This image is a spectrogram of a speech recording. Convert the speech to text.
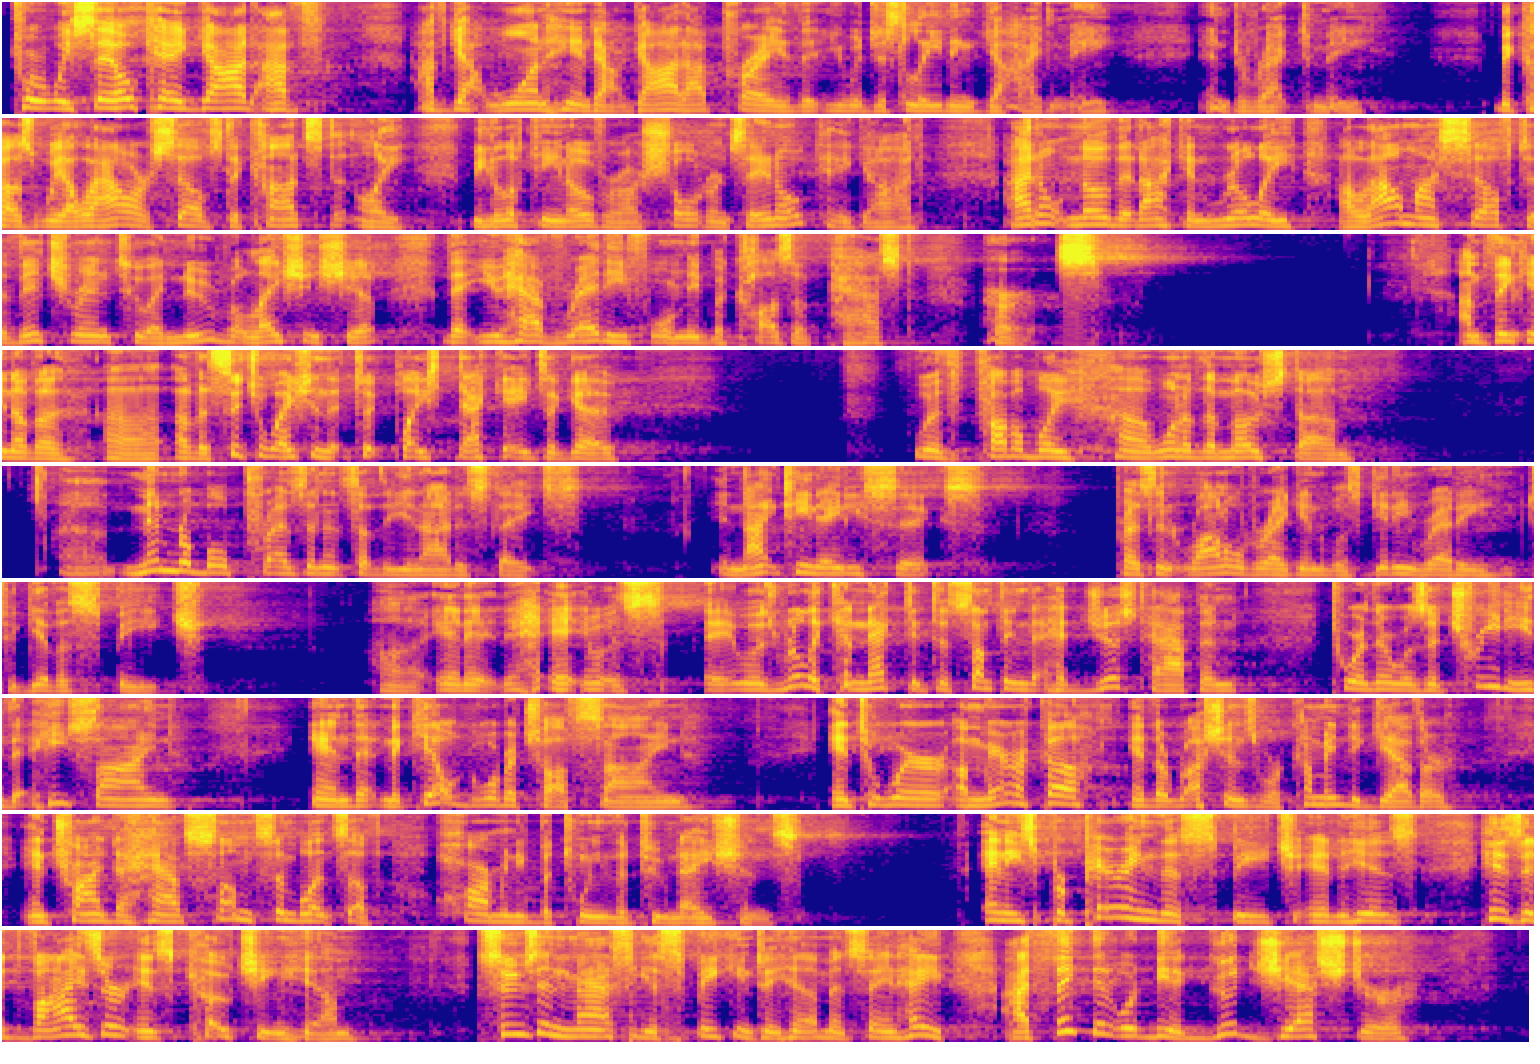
to where we say, okay, God, I've, I've got one hand out. God, I pray that you would just lead and guide me and direct me. Because we allow ourselves to constantly be looking over our shoulder and saying, okay, God, I don't know that I can really allow myself to venture into a new relationship that you have ready for me because of past hurts. I'm thinking of a, uh, of a situation that took place decades ago with probably uh, one of the most um, uh, memorable presidents of the United States. In 1986, President Ronald Reagan was getting ready to give a speech uh, and it, it, was, it was really connected to something that had just happened to where there was a treaty that he signed and that Mikhail Gorbachev signed, and to where America and the Russians were coming together and trying to have some semblance of harmony between the two nations. And he's preparing this speech, and his, his advisor is coaching him. Susan Massie is speaking to him and saying, Hey, I think that it would be a good gesture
